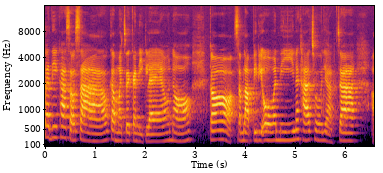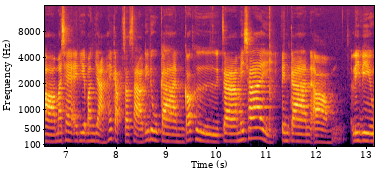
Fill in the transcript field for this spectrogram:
สวัสดีค่ะสาวๆ กลับมาเจอกันอีกแล้วเนาะก็สำหรับวิดีโอวันนี้นะคะ โชว์อยากจะมาแชร์ไอเดียบางอย่างให้กับสาวๆ ได้ดูกัน ก็คือจะไม่ใช่เป็นการรีวิว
